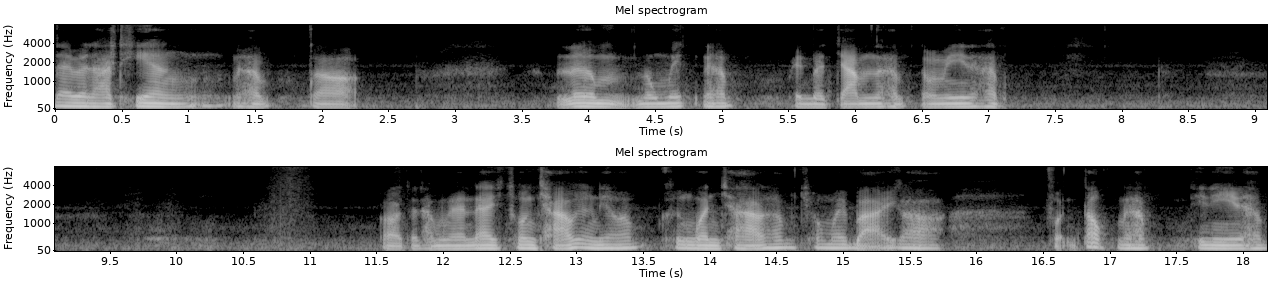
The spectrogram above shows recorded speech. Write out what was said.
ได้เวลาเที่ยงนะครับ ก็เริ่มลงเม็ดนะครับ เป็นประจำนะครับตรงนี้นะครับ ก็จะทำงานได้ช่วงเช้าอย่างเดียวครับ ครึ่งวันเช้านะครับ ช่วงบ่ายๆก็ฝนตกนะครับ ที่นี่นะครับ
